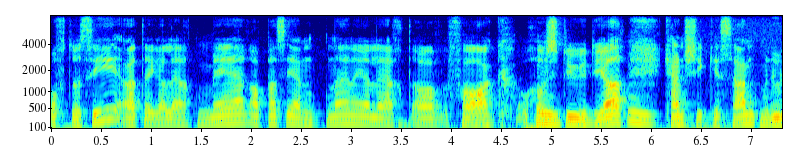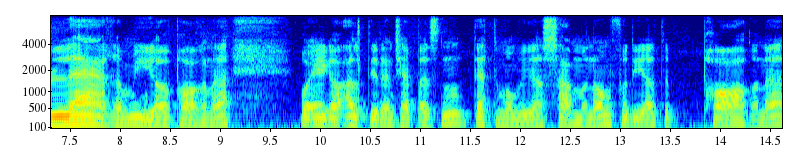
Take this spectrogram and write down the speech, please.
ofte å si at jeg har lært mer av pasientene enn jeg har lært av fag og mm. studier. Mm. Kanskje ikke sant, men du lærer mye av parene. Og jeg har alltid den kjepphesten dette må vi være sammen om, fordi at det parene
